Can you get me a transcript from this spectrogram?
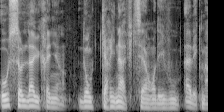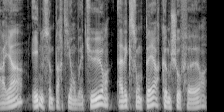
aux soldats ukrainiens. Donc Karina a fixé un rendez-vous avec Maria et nous sommes partis en voiture avec son père comme chauffeur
